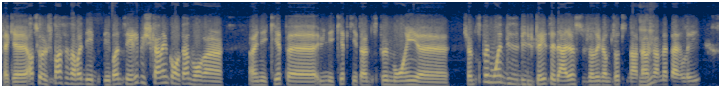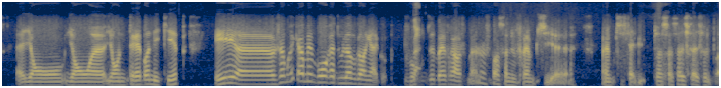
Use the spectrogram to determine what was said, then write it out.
Fait que, en tout cas, je pense que ça va être des, bonnes séries. Puis je suis quand même content de voir un, une équipe, euh, une équipe qui est un petit peu moins, euh, a un petit peu moins de visibilité. Tu sais, Dallas, je veux dire comme toi, tu n'entends mm-hmm. jamais parler. Euh, ils, ont, ils, ont, ils ont une très bonne équipe. Et j'aimerais quand même voir Radulov gagner la coupe. Je vais ben vous dire bien franchement, je pense que ça nous ferait un petit un petit salut. Ça, ça, ça serait le fun.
